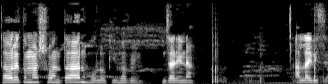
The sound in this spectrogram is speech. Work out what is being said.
তাহলে তোমার সন্তান হলো কীভাবে? জানি না। আল্লাহ দিছে।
